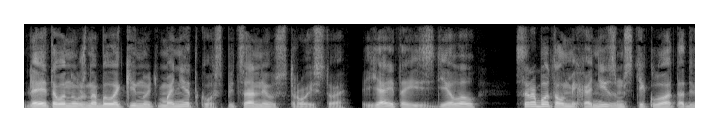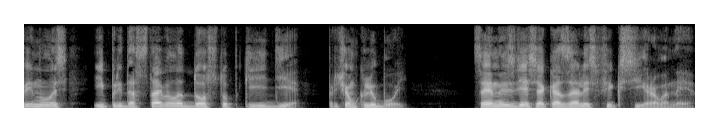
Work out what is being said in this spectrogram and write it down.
Для этого нужно было кинуть монетку в специальное устройство. Я это и сделал. Сработал механизм, стекло отодвинулось и предоставило доступ к еде — причем к любой. Цены здесь оказались фиксированные.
